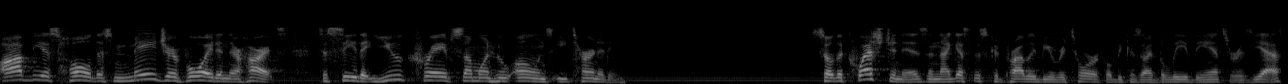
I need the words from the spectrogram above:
obvious hole, this major void in their hearts to see that you crave someone who owns eternity. So the question is, and I guess this could probably be rhetorical because I believe the answer is yes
